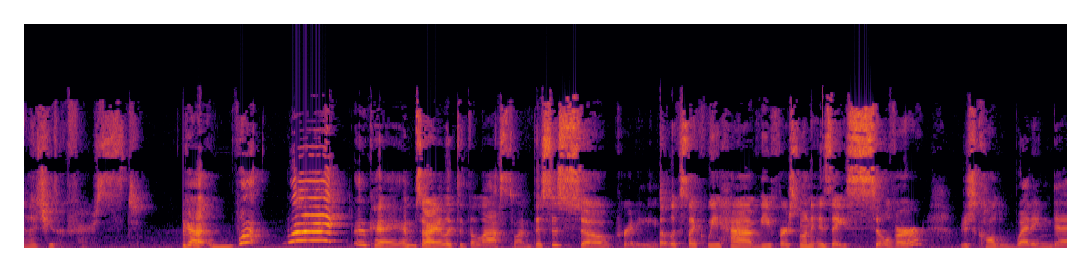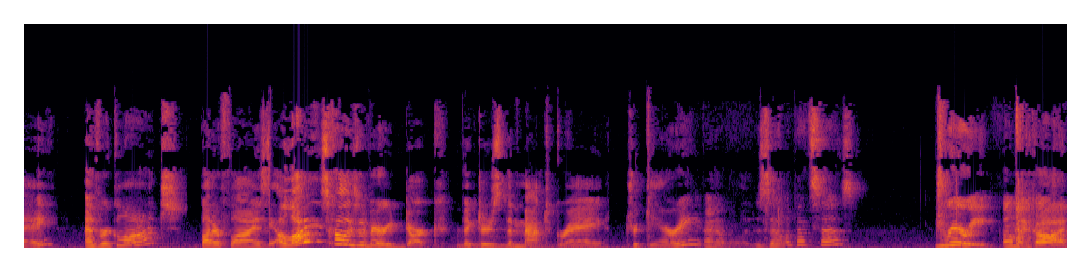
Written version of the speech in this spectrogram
I'll let you look first. I got, what? What? Okay, I'm sorry, I looked at the last one. This is so pretty. It looks like we have, the first one is a silver, which is called Wedding Day. Everglot, butterflies. A lot of these colors are very dark. Victor's the matte gray. Dragary? I don't know. Is that what that says? Dreary. Oh my god.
